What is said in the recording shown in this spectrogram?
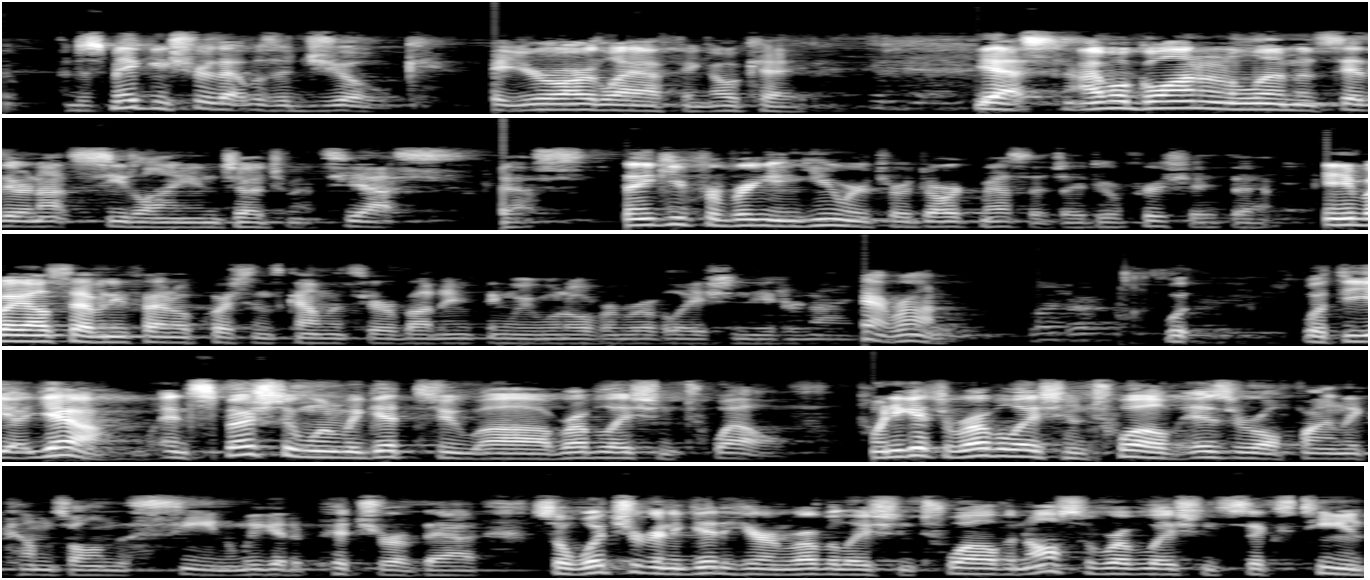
I'm just making sure that was a joke. Okay, you are laughing. Okay. Yes, I will go on on a limb and say they're not sea lion judgments. Yes. Yes. Thank you for bringing humor to a dark message. I do appreciate that. Anybody else have any final questions, comments here about anything we went over in Revelation 8 or 9? Yeah, Ron. With, with the uh, yeah, and especially when we get to uh, Revelation 12. When you get to Revelation 12, Israel finally comes on the scene, and we get a picture of that. So, what you're going to get here in Revelation 12 and also Revelation 16,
